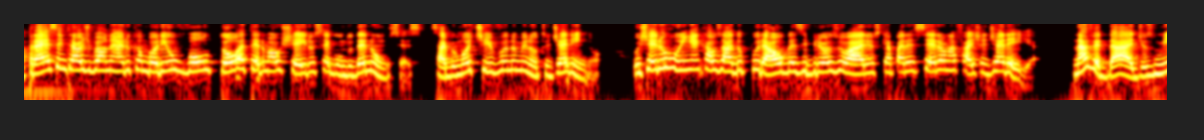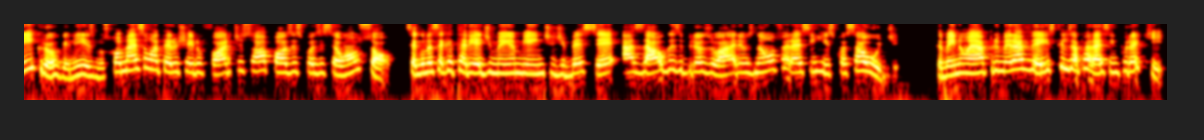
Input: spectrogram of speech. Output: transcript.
A Praia Central de Balneário Camboriú voltou a ter mau cheiro, segundo denúncias. Sabe o motivo no Minuto de Arinho. O cheiro ruim é causado por algas e briozoários que apareceram na faixa de areia. Na verdade, os micro-organismos começam a ter o cheiro forte só após exposição ao sol. Segundo a Secretaria de Meio Ambiente de BC, as algas e briozoários não oferecem risco à saúde. Também não é a primeira vez que eles aparecem por aqui.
